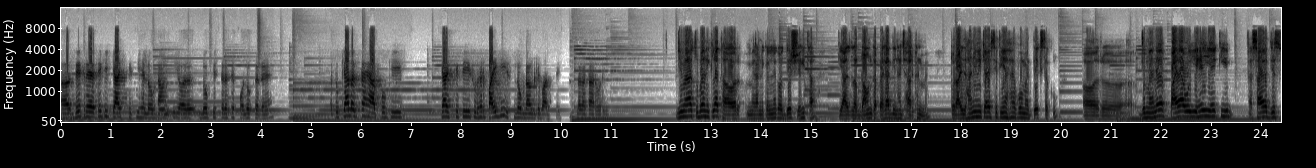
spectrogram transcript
आ, देख रहे थे कि क्या स्थिति है लॉकडाउन की और लोग किस तरह से फॉलो कर रहे हैं। तो क्या लगता है आपको कि क्या स्थिति सुधर पाएगी इस लॉकडाउन के बाद से लगातार हो रही? जी मैं आज सुबह निकला था और मेरा निकलने का उद्देश्य यही था कि आज लॉकडाउन का पहला दिन है झारखंड में। तो राजधानी में क्या स्थितियाँ हैं वो मैं देख सकूँ। और जो मैंने पाया वो ये है कि शायद जिस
